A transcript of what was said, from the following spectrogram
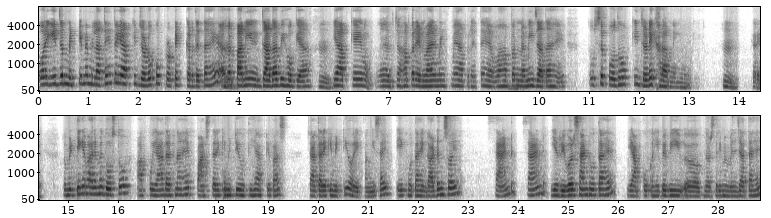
और ये जब मिट्टी में मिलाते हैं तो ये आपकी जड़ों को प्रोटेक्ट कर देता है। अगर हम्म। पानी ज़्यादा भी हो गया हम्म। या आपके जहाँ पर एनवायरनमेंट में आप रहते हैं वहाँ पर नमी ज़्यादा है तो उससे पौधों की जड़ें खराब नहीं होंगी। हम्म। करेक्ट तो मिट्टी के बारे में दोस्तों आपको याद रखना है पाँच तरह की मिट्टी होती है आपके पास। चार तरह की मिट्टी और एक फंगीसाइड। एक होता है गार्डन सॉइल सैंड। सैंड ये रिवर सैंड होता है ये आपको कहीं पे भी नर्सरी में मिल जाता है।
